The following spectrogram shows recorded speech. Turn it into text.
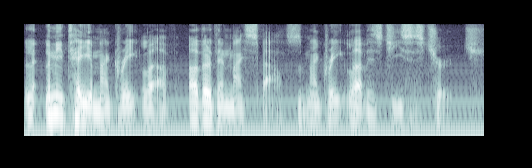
Let, let me tell you my great love, other than my spouse. My great love is Jesus Church.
